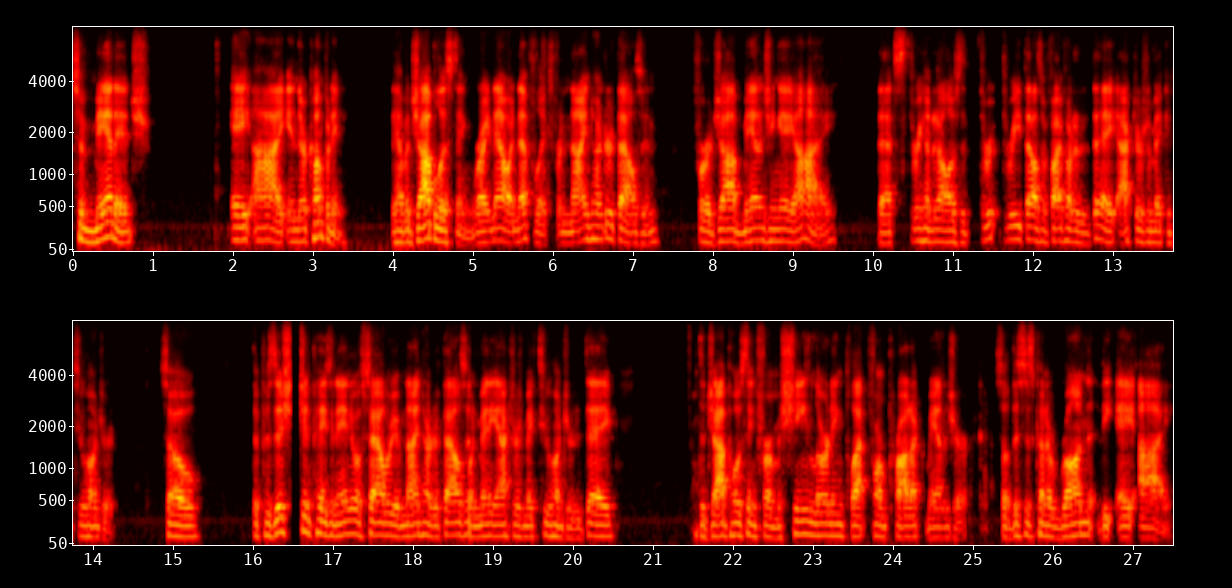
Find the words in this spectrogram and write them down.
to manage AI in their company. They have a job listing right now at Netflix for 900,000 for a job managing AI. That's $300 3,500 a day. Actors are making 200. So the position pays an annual salary of 900,000 when many actors make 200 a day. A job posting for a machine learning platform product manager. So this is going to run the AI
